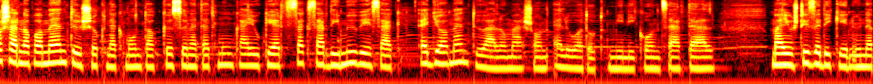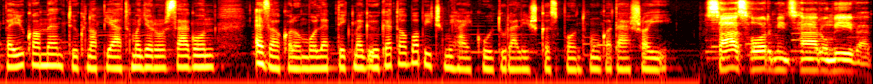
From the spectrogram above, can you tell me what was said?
Vasárnap a mentősöknek mondtak köszönetet munkájukért szexárdi művészek egy a mentőállomáson előadott mini koncerttel. Május 10-én ünnepeljük a Mentők napját Magyarországon, ez alkalomból lepték meg őket a Babics Mihály Kulturális Központ munkatársai. 133 éve,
